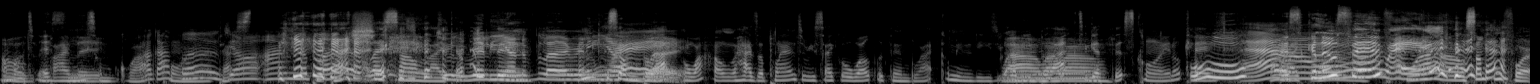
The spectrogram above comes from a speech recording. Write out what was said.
I'm Oh, about to it's buy me lit. some guap I got coin. plugs, That's- y'all. I'm the plug. That shit Like- sound like You really on the everything. plug, I really need on some the black. Wow, has a plan to recycle wealth within black communities. You Wow, gotta be black wow. to get this coin. Okay. Ooh, Ah, exclusive. Wow, something for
